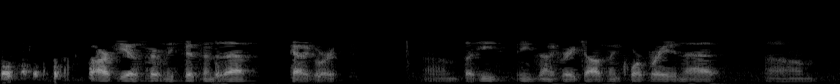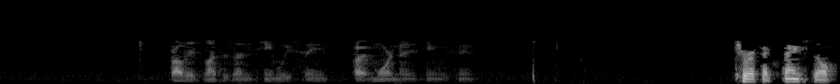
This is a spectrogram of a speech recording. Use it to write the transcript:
the RPO certainly fits into that category. Um, but he he's done a great job of incorporating that um, probably as much as any team we've seen, probably more than any team we've seen. Terrific. Thanks, Bill.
